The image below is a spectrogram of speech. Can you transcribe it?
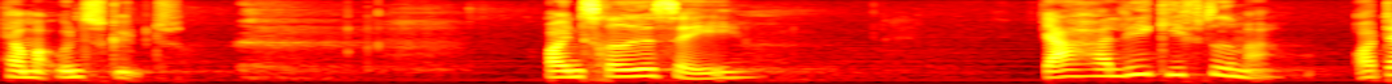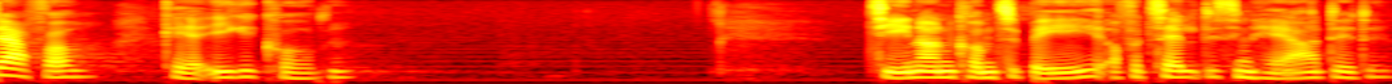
have mig undskyldt. Og en tredje sagde, Jeg har lige giftet mig, og derfor kan jeg ikke komme. Tjeneren kom tilbage og fortalte sin herre dette.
